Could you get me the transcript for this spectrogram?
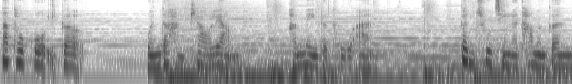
那透过一个纹得很漂亮、很美的图案，更促进了他们跟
